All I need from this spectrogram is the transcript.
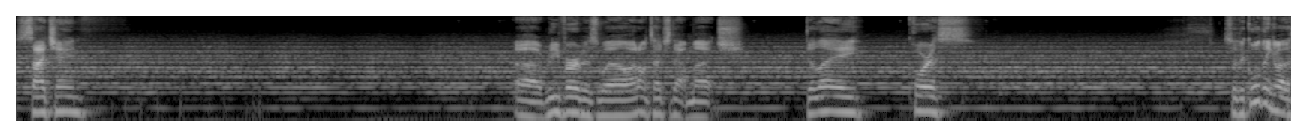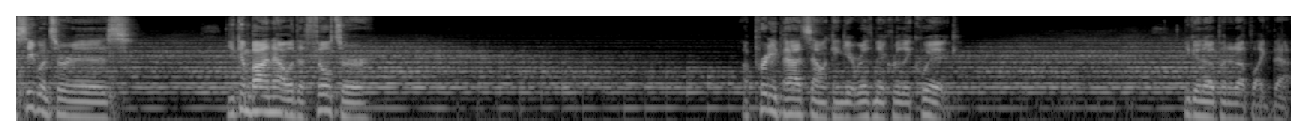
sidechain, uh, reverb as well. I don't touch that much. Delay, chorus. So the cool thing about the sequencer is you combine that with a filter. A pretty pad sound can get rhythmic really quick. You can open it up like that.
